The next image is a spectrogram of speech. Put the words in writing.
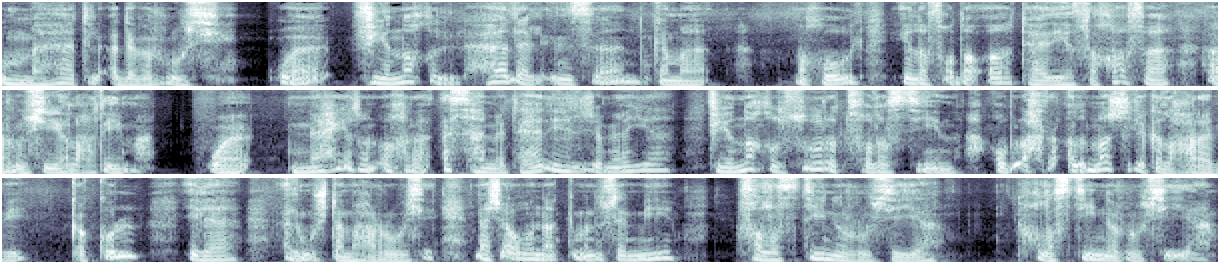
أمهات الأدب الروسي. وفي نقل هذا الإنسان كما نقول إلى فضاءات هذه الثقافة الروسية العظيمة. ومن ناحية أخرى أسهمت هذه الجمعية في نقل صورة فلسطين أو بالأحرى المشرق العربي ككل إلى المجتمع الروسي. نشأ هناك ما نسميه فلسطين الروسية. فلسطين الروسية.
